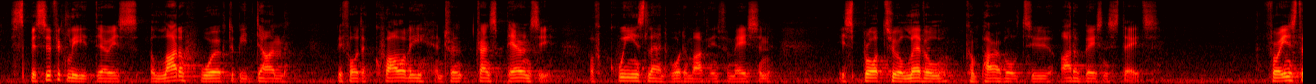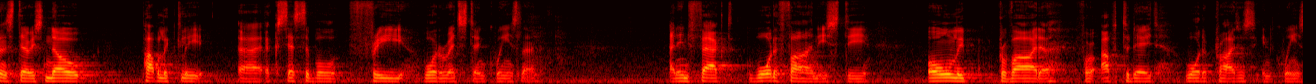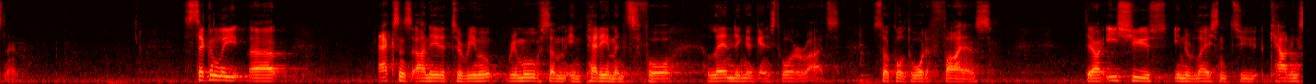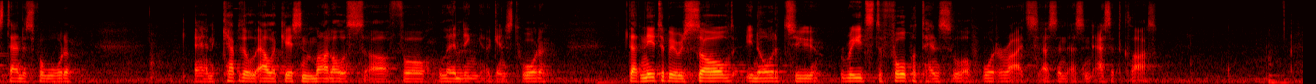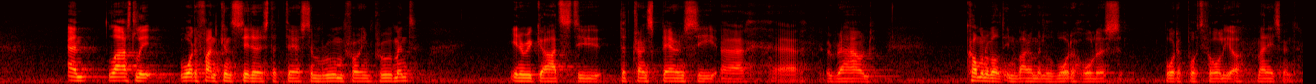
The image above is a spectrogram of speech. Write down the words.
Specifically, there is a lot of work to be done before the quality and tra transparency of Queensland water market information is brought to a level comparable to other basin states. For instance, there is no publicly uh, accessible free water register in Queensland. And in fact, Waterfind is the only provider for up-to-date water prices in Queensland. Secondly, uh, actions are needed to remo remove some impediments for lending against water rights so-called water finance. There are issues in relation to accounting standards for water, and capital allocation models uh, for lending against water that need to be resolved in order to reach the full potential of water rights as an, as an asset class. And lastly, Waterfind considers that there's some room for improvement in regards to the transparency uh, uh, around Commonwealth environmental water holders' water portfolio management.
